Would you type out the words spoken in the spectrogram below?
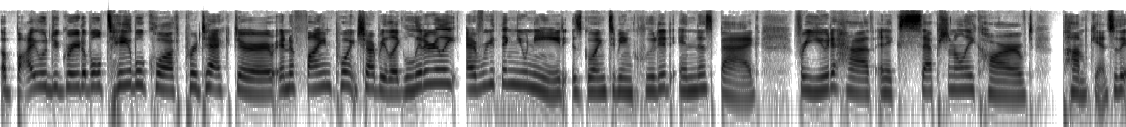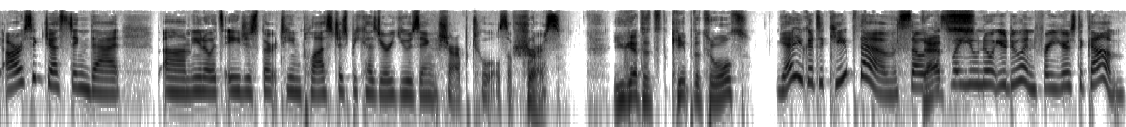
a biodegradable tablecloth protector and a fine point sharpie. Like literally everything you need is going to be included in this bag for you to have an exceptionally carved pumpkin. So they are suggesting that um, you know it's ages 13 plus just because you're using sharp tools, of Sure. course. You get to t- keep the tools. Yeah, you get to keep them. So That's- this way you know what you're doing for years to come.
